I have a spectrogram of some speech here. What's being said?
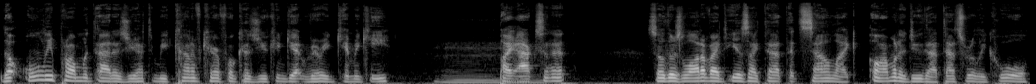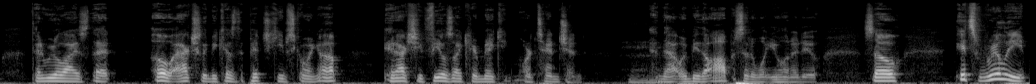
the only problem with that is you have to be kind of careful because you can get very gimmicky by hmm. accident. So there's a lot of ideas like that that sound like, oh, I'm going to do that. That's really cool. Then realize that, oh, actually, because the pitch keeps going up, it actually feels like you're making more tension. And hmm. that would be the opposite of what you want to do. So it's really,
